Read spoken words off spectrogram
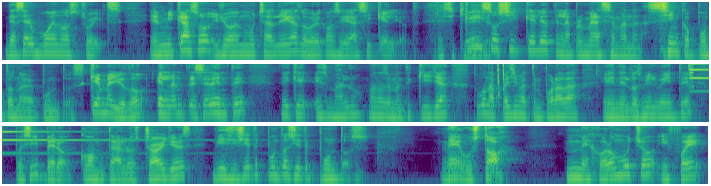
de hacer buenos trades. En mi caso, yo en muchas ligas logré conseguir a Zeke Elliott. ¿Qué hizo Zeke Elliott en la primera semana? 5.9 puntos. ¿Qué me ayudó? El antecedente de que es malo, manos de mantequilla, tuvo una pésima temporada en el 2020, pues sí, pero contra los Chargers 17.7 puntos. Me gustó. Mejoró mucho y fue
